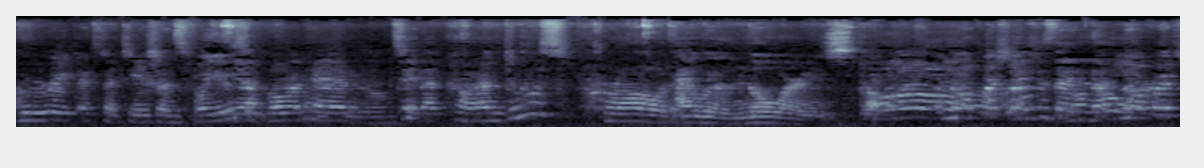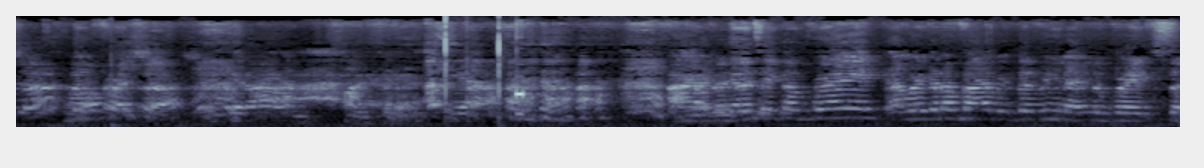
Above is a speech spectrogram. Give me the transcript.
great expectations for you, so go ahead, take that crown and do us proud. I will. No worries. Oh, no pressure. She said no, no pressure. No pressure. I am confident. Yeah. All right, we're gonna take a break and we're gonna vibe with Davina in the break. So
